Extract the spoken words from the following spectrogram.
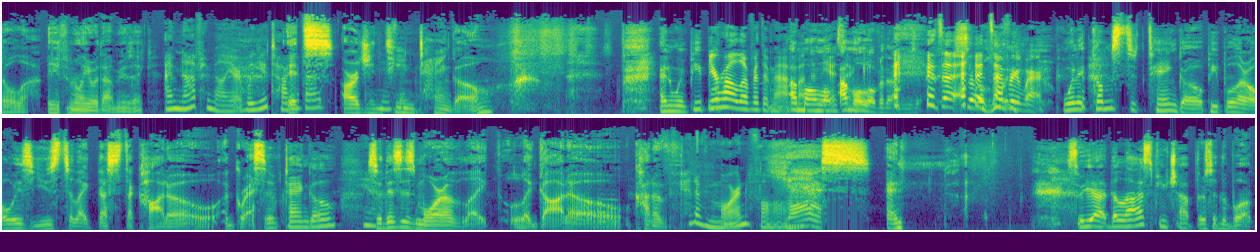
Piazzolla. Are you familiar with that music? I'm not familiar. Will you talk about it? It's about Argentine tango. and when people You're all over the map. I'm all music. I'm all over that music. It's a- it's when- everywhere. When it comes to tango, people are always used to like the staccato, aggressive tango. So this is more of like legato, kind of Kind of mournful. yes. And so yeah, the last few chapters of the book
